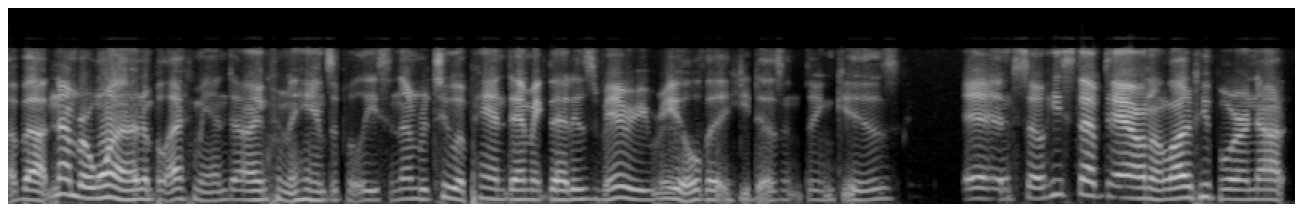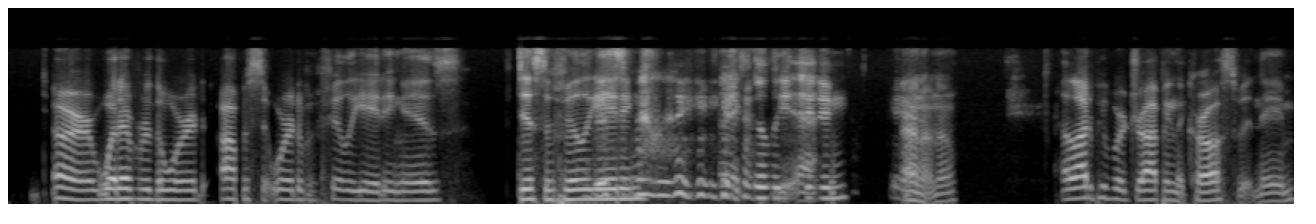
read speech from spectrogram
about number one, a black man dying from the hands of police, and number two, a pandemic that is very real that he doesn't think is. And so he stepped down. A lot of people are not or whatever the word opposite word of affiliating is, disaffiliating, affiliating. Yeah. I don't know. A lot of people are dropping the CrossFit name,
